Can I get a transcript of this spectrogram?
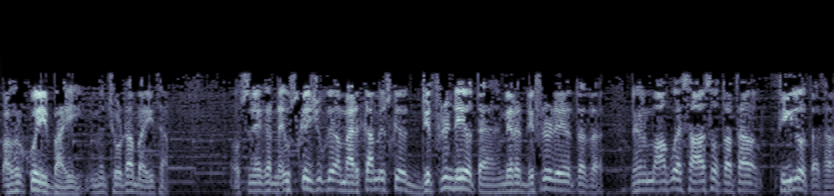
اگر کوئی بھائی میں چھوٹا بھائی تھا اس نے اگر اس کے چونکہ امریکہ میں اس کے ڈفرینٹ ڈے ہوتا ہے میرا ڈفرینٹ ڈے ہوتا تھا۔ لیکن ماں کو احساس ہوتا تھا فیل ہوتا تھا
